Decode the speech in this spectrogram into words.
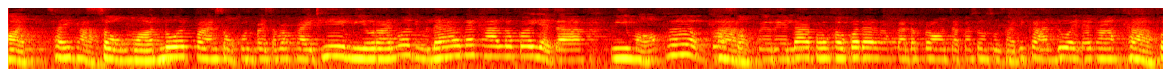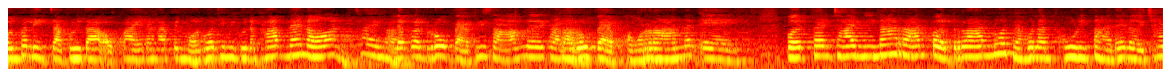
วด ใช่ค่ะ ส่งหมอนวดไปส่งคนไปสำหรับใครที่มีร้านนวดอยู่แล้วนะคะ แล้วก็อยากจะมีหมอเพิ่มก็ค่ะส่งไปเรียนได้เพราะเขาก็ได้รับการรับรองจากกระทรวงศึกษาธิการด้วยนะคะค่ะผลผลิตจากบริตาออกไปนะคะ เป็นหมอนวดที่มีคุณภาพแน่นอน ใช่ค่ะ แล้วก็รูปแบบที่ 3 เลยค่ะค่ะ รูปแบบของร้านนั่นเอง เปิดแฟรนไชส์มีหน้าร้านเปิดร้านนวดแผนโบราณภูริตาได้เลย ใช้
